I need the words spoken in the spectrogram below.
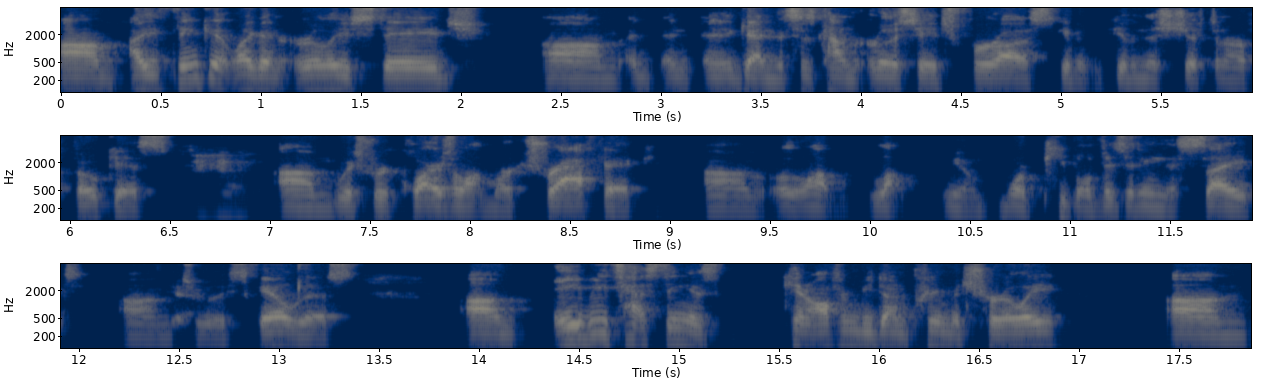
Um, I think at like an early stage, um, and, and, and, again, this is kind of early stage for us, given given the shift in our focus, mm-hmm. um, which requires a lot more traffic um, a lot, lot, you know, more people visiting the site um, yeah. to really scale this. Um, A/B testing is can often be done prematurely. Um,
